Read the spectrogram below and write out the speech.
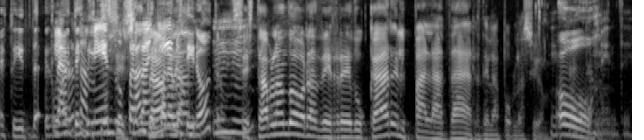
Estoy Claro, también es súper blanco para dañino. vestir otro. Ujú. Se está hablando ahora de reeducar el paladar de la población. Oh. Exactamente.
